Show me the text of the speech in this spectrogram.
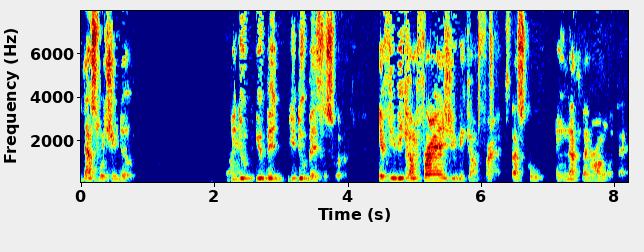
That's what you do. You do you be you do business with them. If you become friends, you become friends. That's cool. Ain't nothing wrong with that.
